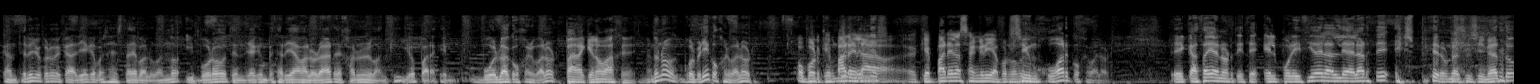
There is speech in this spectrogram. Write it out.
Cancelo yo creo que cada día que pasa se está devaluando y Boro tendría que empezar ya a valorar, dejarlo en el banquillo para que vuelva a coger valor. Para que no baje. ¿no? No, no, volvería a coger valor. O porque pare, la, que pare la sangría, por lo Sin menos. jugar coge valor. Eh, Cazalla Norte dice, el policía de la aldea del Arce espera un asesinato.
